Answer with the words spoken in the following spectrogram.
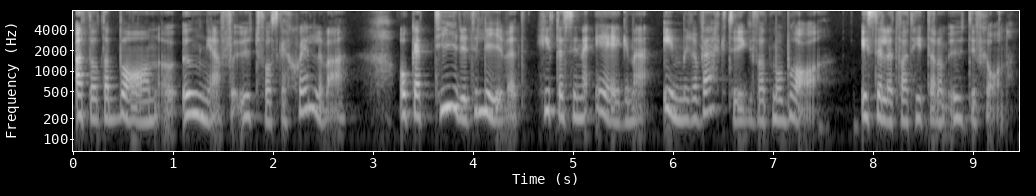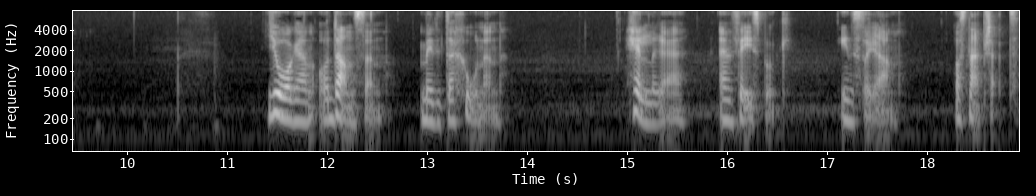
Att låta barn och unga få utforska själva. Och att tidigt i livet hitta sina egna inre verktyg för att må bra, istället för att hitta dem utifrån yogan och dansen, meditationen. Hellre än Facebook, Instagram och Snapchat.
